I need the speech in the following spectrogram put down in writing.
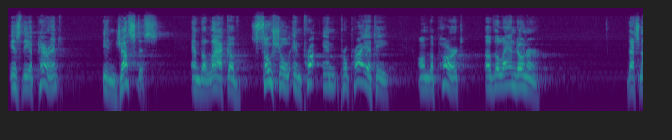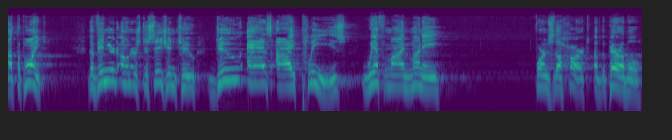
is the apparent injustice and the lack of social impro- impropriety on the part of the landowner. That's not the point. The vineyard owner's decision to do as I please with my money forms the heart of the parable.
